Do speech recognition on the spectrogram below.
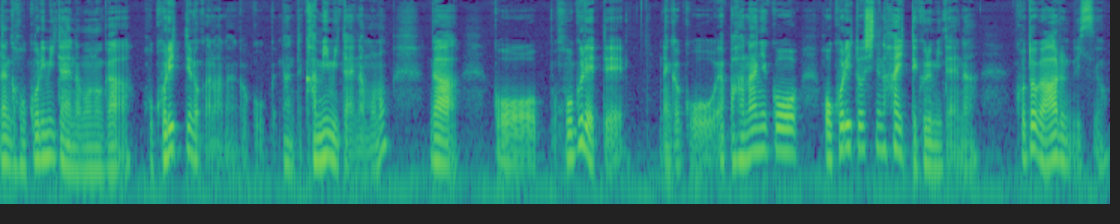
なんか埃みたいなものが、埃っていうのかな？なんかこう、なんて紙みたいなもの？が、こう、ほぐれて、なんかこう、やっぱ鼻にこう、埃として入ってくるみたいなことがあるんですよ。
